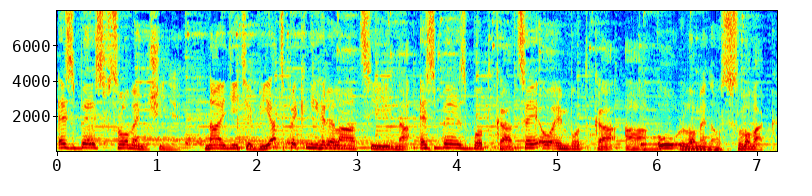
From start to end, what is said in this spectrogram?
SBS v Slovenčine. Nájdite viac pekných relácií na sbs.com.au lomeno slovak.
